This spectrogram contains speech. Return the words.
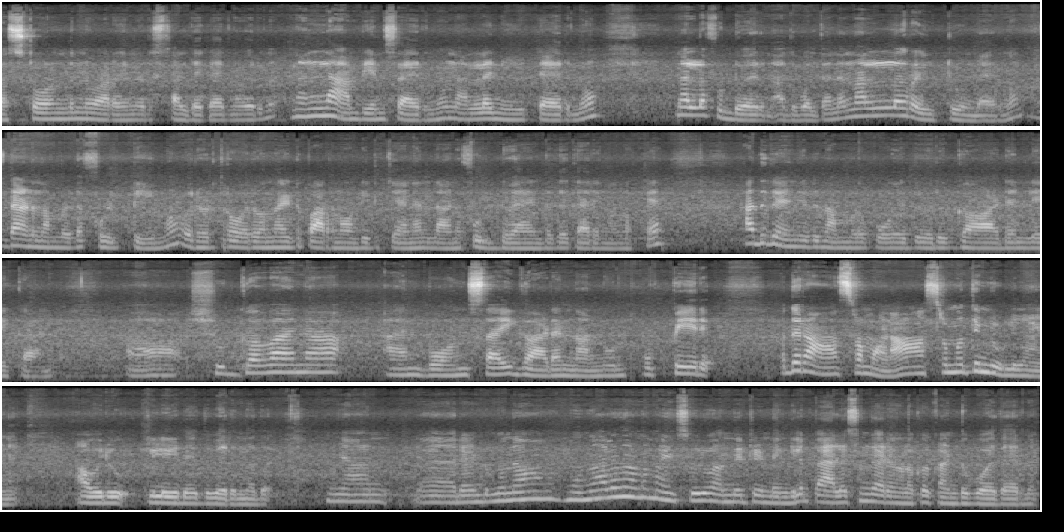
റെസ്റ്റോറന്റ് എന്ന് പറയുന്ന ഒരു സ്ഥലത്തേക്കായിരുന്നു വരുന്നത്. നല്ല ആംബിയൻസ് ആയിരുന്നു. നല്ല നീറ്റായിരുന്നു നല്ല ഫുഡുമായിരുന്നു അതുപോലെ തന്നെ നല്ല റേറ്റും ഉണ്ടായിരുന്നു. ഇതാണ് നമ്മളുടെ ഫുൾ ടീം ഓരോരുത്തർ ഓരോന്നായിട്ട് പറഞ്ഞുകൊണ്ടിരിക്കുകയാണ്. എന്താണ് ഫുഡ് വേണ്ടത് കാര്യങ്ങളൊക്കെ. അത് കഴിഞ്ഞിട്ട് നമ്മൾ പോയത് ഒരു ഗാർഡനിലേക്കാണ് ഷുഗവന ആൻഡ് ബോൺസായി ഗാർഡൻ എന്നാണ് പുപ്പേര് പേര്. അതൊരു ആശ്രമമാണ്. ആ ആശ്രമത്തിന്റെ ഉള്ളിലാണ് ആ ഒരു കിളിയുടെ ഇത് വരുന്നത്. ഞാൻ രണ്ട് മൂന്നാ മൂന്നാൽ തവണ മൈസൂർ വന്നിട്ടുണ്ടെങ്കിലും പാലസും കാര്യങ്ങളൊക്കെ കണ്ടുപോയതായിരുന്നു.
